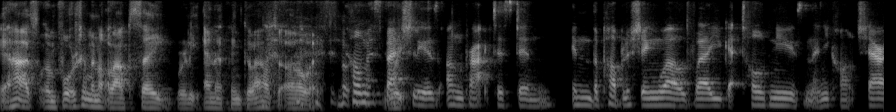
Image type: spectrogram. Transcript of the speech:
It has. Unfortunately, we're not allowed to say really anything about it, are we? Tom especially is unpracticed in in the publishing world where you get told news and then you can't share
